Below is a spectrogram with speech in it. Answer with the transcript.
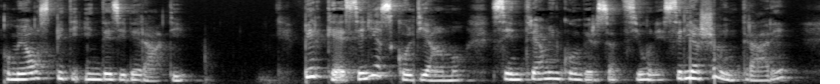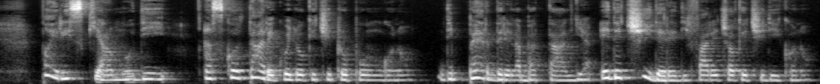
come ospiti indesiderati perché se li ascoltiamo, se entriamo in conversazione, se li lasciamo entrare, poi rischiamo di ascoltare quello che ci propongono, di perdere la battaglia e decidere di fare ciò che ci dicono.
